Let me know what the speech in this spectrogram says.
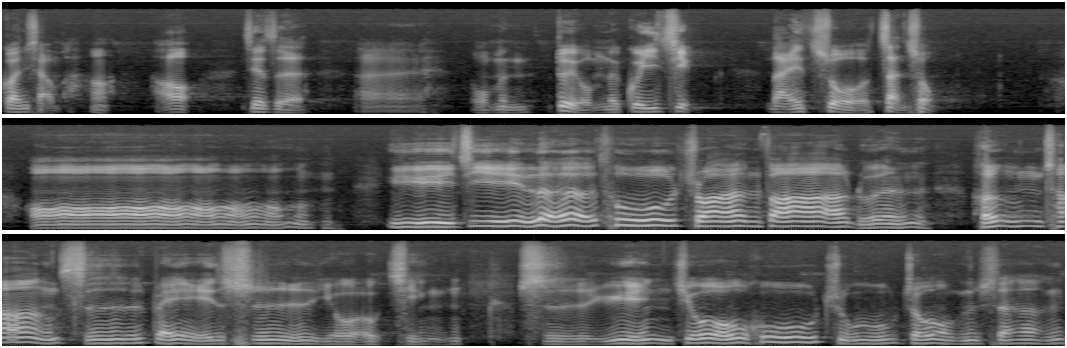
观想吧。啊，好，接着呃，我们对我们的归敬来做赞颂。哦，于极乐土转法轮，恒常慈悲施有情，时运救护诸众生，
